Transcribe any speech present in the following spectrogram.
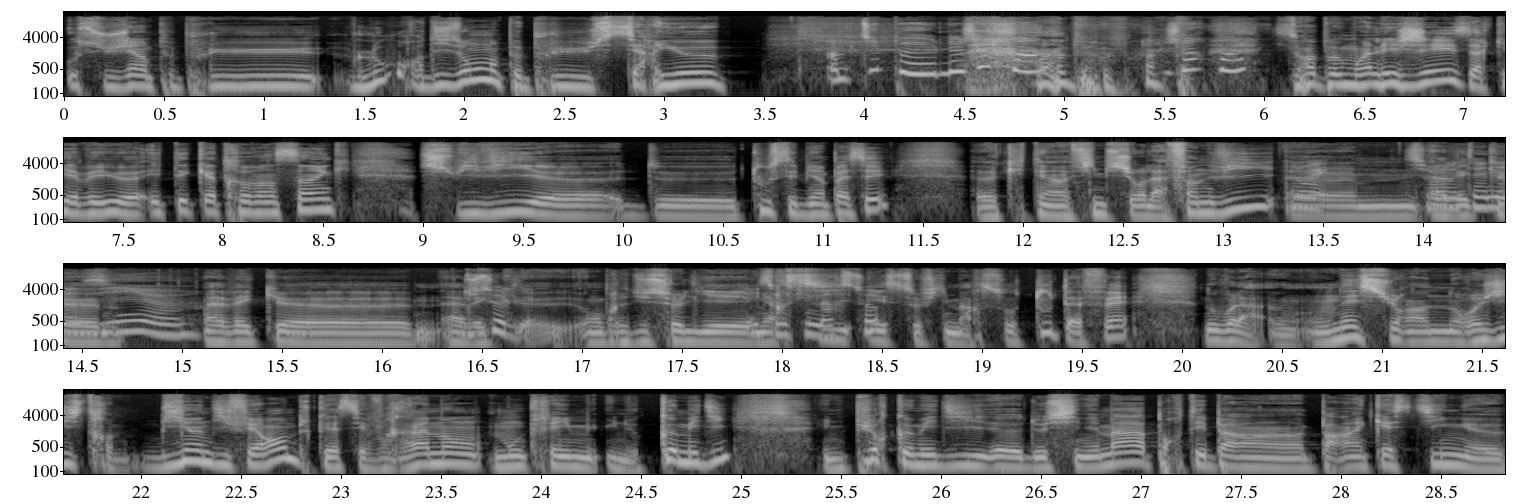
au sujet un peu plus lourd, disons, un peu plus sérieux, Un petit peu, légèrement. un peu, ils sont un peu moins légers. C'est-à-dire qu'il y avait eu euh, Été 85, suivi euh, de Tout s'est bien passé, euh, qui était un film sur la fin de vie, Ouais, Sur avec, avec, André Dussolier, Et merci, Sophie Marceau. et Sophie Marceau, tout à fait. Donc voilà, on est sur un registre bien différent, parce que là, c'est vraiment Mon Crime, une comédie, une pure comédie de cinéma, portée par un, par un casting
